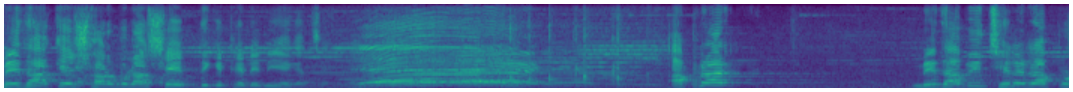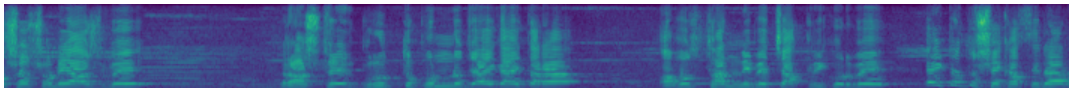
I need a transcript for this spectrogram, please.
মেধাকে সর্বনাশের দিকে ঠেলে নিয়ে গেছে। আপনার মেধাবী ছেলেরা প্রশাসনে আসবে, রাষ্ট্রের গুরুত্বপূর্ণ জায়গায় তারা অবস্থান নেবে, চাকরি করবে, এইটা তো শেখ হাসিনার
